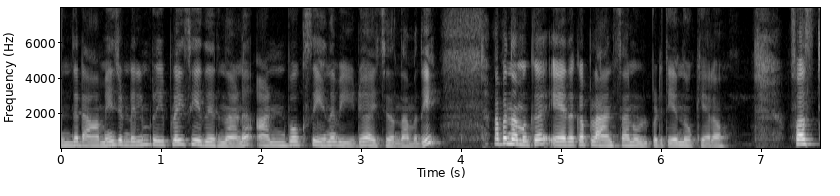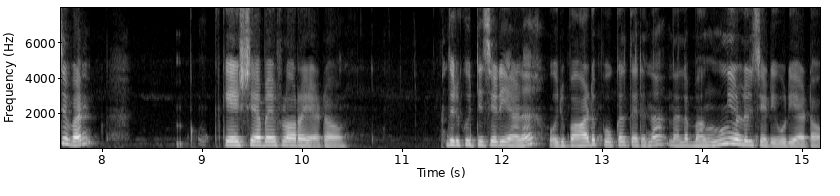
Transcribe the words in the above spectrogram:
എന്ത് ഡാമേജ് ഉണ്ടെങ്കിലും റീപ്ലേസ് ചെയ്ത് തരുന്നതാണ്. അൺബോക്സ് ചെയ്യുന്ന വീഡിയോ അയച്ചു തന്നാൽ മതി. അപ്പോൾ നമുക്ക് ഏതൊക്കെ പ്ലാൻസ് ആണ് ഉൾപ്പെടുത്തിയത് നോക്കിയാലോ. ഫസ്റ്റ് വൺ കേഷ്യ ബൈ ഫ്ലോറ കേട്ടോ ഇതൊരു കുറ്റിച്ചെടിയാണ്. ഒരുപാട് പൂക്കൾ തരുന്ന നല്ല ഭംഗിയുള്ളൊരു ചെടി കൂടിയാട്ടോ.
